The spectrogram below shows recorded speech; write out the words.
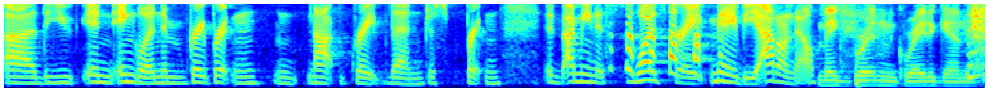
uh, the U- in England and Great Britain, not great then, just Britain. It- I mean, it was great, maybe I don't know. Make Britain great again.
